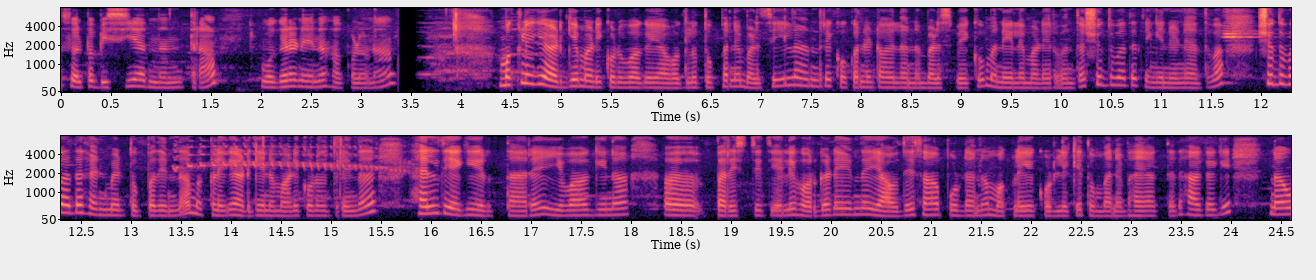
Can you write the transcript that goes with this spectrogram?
ಸ್ವಲ್ಪ ಬಿಸಿಯಾದ ನಂತರ ಒಗ್ಗರಣೆಯನ್ನು ಹಾಕ್ಕೊಳ್ಳೋಣ ಮಕ್ಕಳಿಗೆ ಅಡುಗೆ ಮಾಡಿ ಕೊಡುವಾಗ ಯಾವಾಗಲೂ ತುಪ್ಪನೇ ಬಳಸಿ, ಇಲ್ಲ ಅಂದರೆ ಕೊಕೊನೆಟ್ ಆಯಿಲನ್ನು ಬಳಸಬೇಕು. ಮನೆಯಲ್ಲೇ ಮಾಡಿರುವಂಥ ಶುದ್ಧವಾದ ತೆಂಗಿನೆಣ್ಣೆ ಅಥವಾ ಶುದ್ಧವಾದ ಹ್ಯಾಂಡ್ಮೇಡ್ ತುಪ್ಪದಿಂದ ಮಕ್ಕಳಿಗೆ ಅಡುಗೆನ ಮಾಡಿಕೊಡೋದ್ರಿಂದ ಹೆಲ್ದಿಯಾಗಿ ಇರ್ತಾರೆ. ಇವಾಗಿನ ಪರಿಸ್ಥಿತಿಯಲ್ಲಿ ಹೊರಗಡೆಯಿಂದ ಯಾವುದೇ ಸಹ ಫುಡ್ಡನ್ನು ಮಕ್ಕಳಿಗೆ ಕೊಡಲಿಕ್ಕೆ ತುಂಬಾ ಭಯ ಆಗ್ತದೆ. ಹಾಗಾಗಿ ನಾವು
